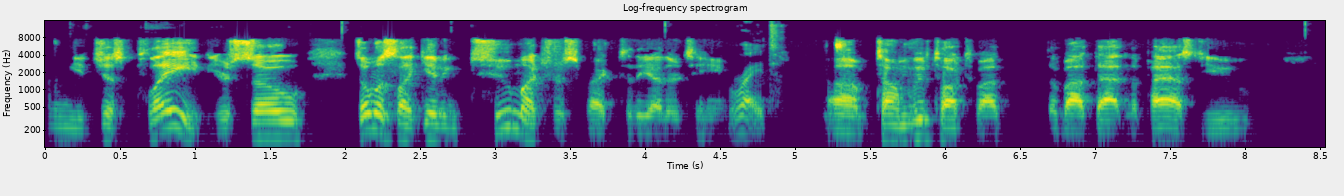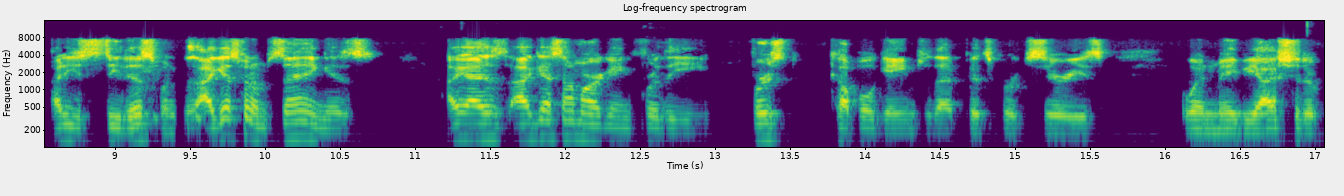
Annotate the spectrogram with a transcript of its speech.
when you just played. You're so it's almost like giving too much respect to the other team. Right. Um, Tom, we've talked about about that in the past. You, how do you see this one? I guess what I'm saying is, I guess I guess I'm arguing for the first couple games of that Pittsburgh series when maybe I should have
